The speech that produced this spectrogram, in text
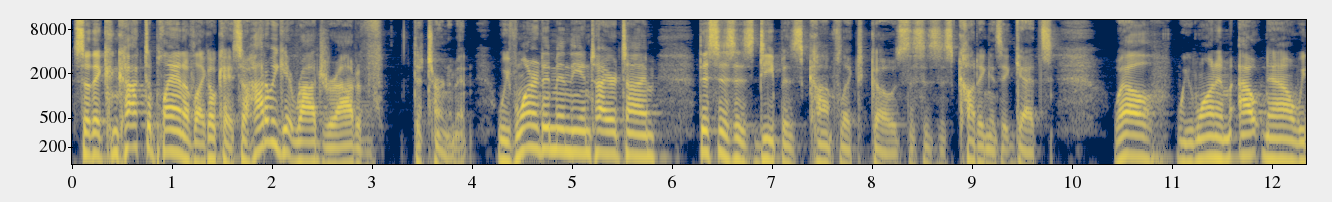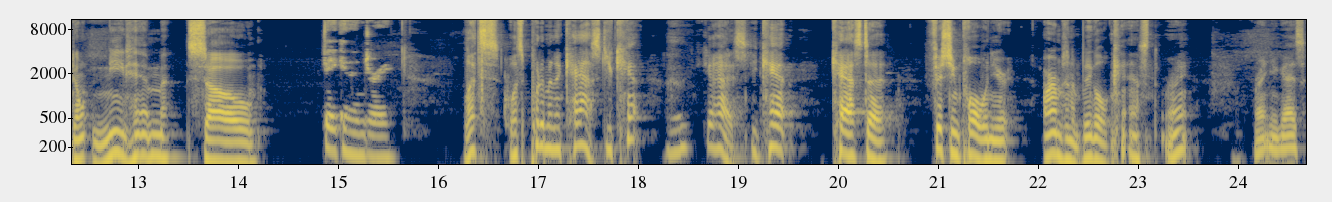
So they concoct a plan of like, okay, so how do we get Roger out of the tournament? We've wanted him in the entire time. This is as deep as conflict goes. This is as cutting as it gets. Well, we want him out now. We don't need him. So Fake an injury. let's let's put him in a cast. You can't, mm-hmm. guys, you can't cast a fishing pole when your arms in a big old cast, right? Right, you guys.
